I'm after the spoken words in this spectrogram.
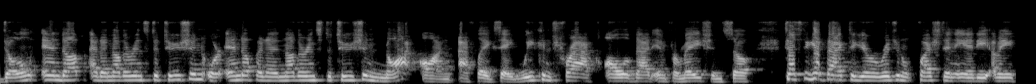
don't end up at another institution or end up at another institution not on athletics aid. We can track all of that information. So just to get back to your original question, Andy, I mean,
